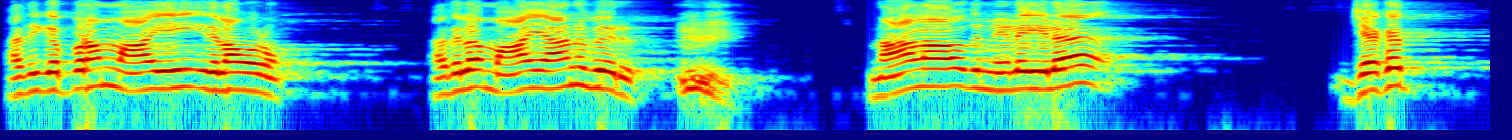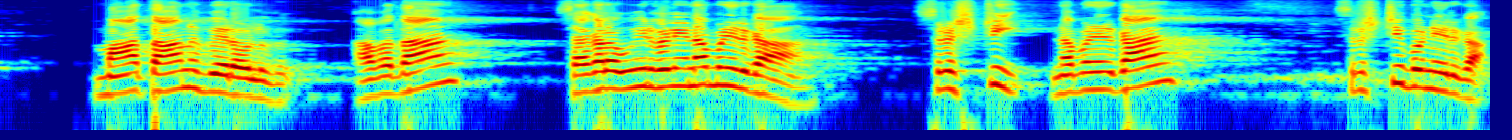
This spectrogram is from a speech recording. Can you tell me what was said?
அதுக்கப்புறம் மாயை இதெல்லாம் வரும். அதில் மாயான்னு பேர். நாலாவது நிலையில் ஜெகத் மாதான்னு பேர் அவளுக்கு. அவள் தான் சகல உயிர்களையும் என்ன பண்ணியிருக்கா? சிருஷ்டி. என்ன பண்ணியிருக்கா? சிருஷ்டி பண்ணியிருக்கா.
